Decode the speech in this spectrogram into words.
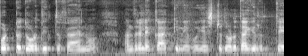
ಪಟ್ಟು ದೊಡ್ಡದಿತ್ತು ಫ್ಯಾನು ಅಂದರೆ ಲೆಕ್ಕ ಹಾಕಿ ನೀವು ಎಷ್ಟು ದೊಡ್ಡದಾಗಿರುತ್ತೆ,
